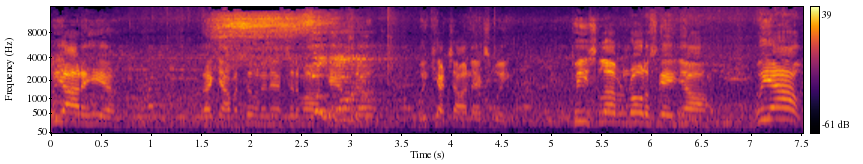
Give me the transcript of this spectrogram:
We out of here. Thank y'all for tuning in to the Marc CAM Show. We catch y'all next week. Peace, love, and roller skating, y'all. We out.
